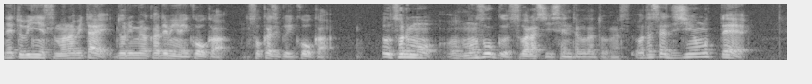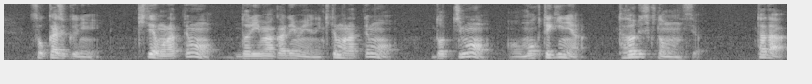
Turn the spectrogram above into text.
ネットビジネス学びたいドリームアカデミア行こうか速稼塾行こうか。それもものすごく素晴らしい選択だと思います。私は自信を持って速稼塾に来てもらってもドリームアカデミアに来てもらってもどっちも目的にはたどり着くと思うんですよ。ただ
